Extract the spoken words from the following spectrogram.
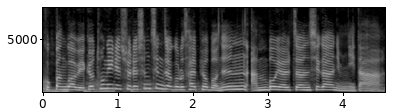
국방과 외교 통일 이슈를 심층적으로 살펴보는 안보 열전 시간입니다.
